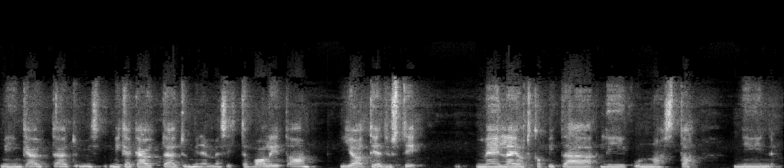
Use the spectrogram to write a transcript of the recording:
mihin käyttäytymis, mikä käyttäytyminen me sitten valitaan. Ja tietysti meillä, jotka pitää liikunnasta, niin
